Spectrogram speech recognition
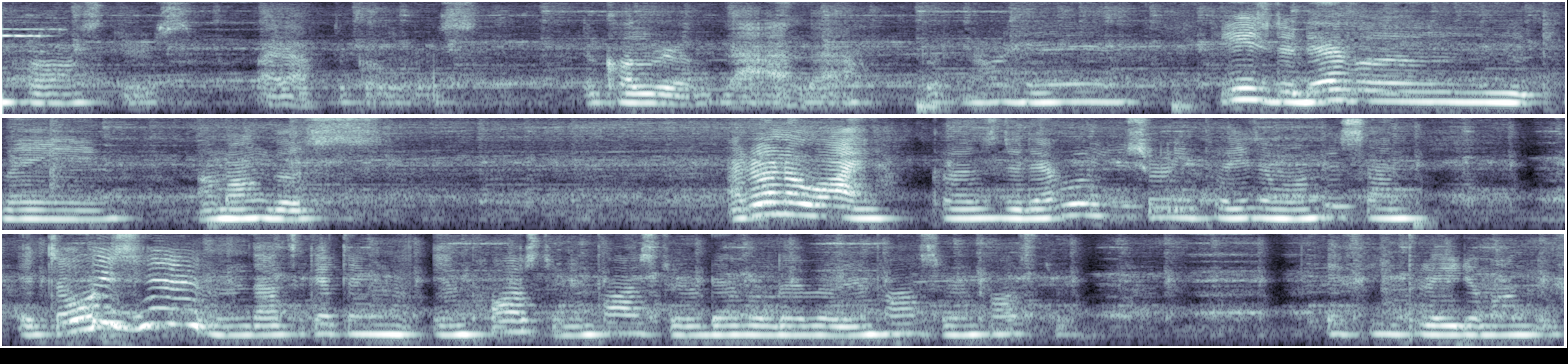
Imposters. Right up the colors. The color of that and that. But not him. He's the devil playing Among Us. I don't know why. Because the devil usually plays Among Us and it's always him that's getting imposter, imposter, devil, devil, imposter, imposter. If he played Among Us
